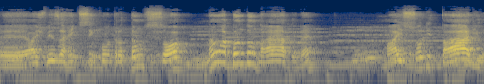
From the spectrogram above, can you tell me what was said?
É, às vezes a gente se encontra tão só, não abandonado, né? Mas solitário,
